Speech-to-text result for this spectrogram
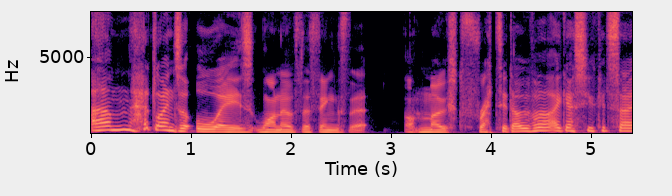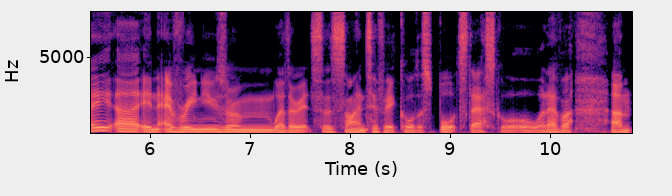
Um, headlines are always one of the things that most fretted over, I guess you could say, uh, in every newsroom, whether it's a scientific or the sports desk or, or whatever. Um,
